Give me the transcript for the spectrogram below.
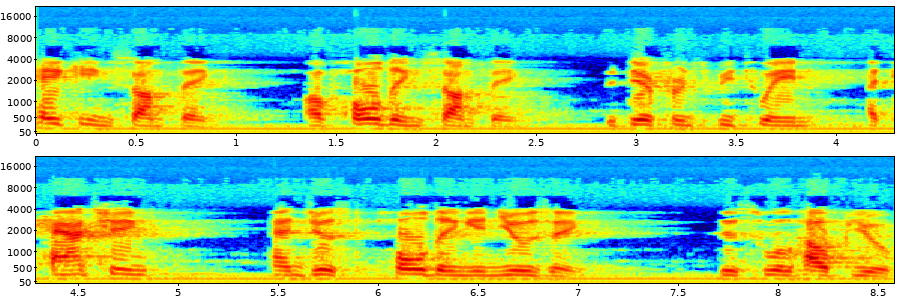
taking something, of holding something, the difference between attaching and just holding and using, this will help you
